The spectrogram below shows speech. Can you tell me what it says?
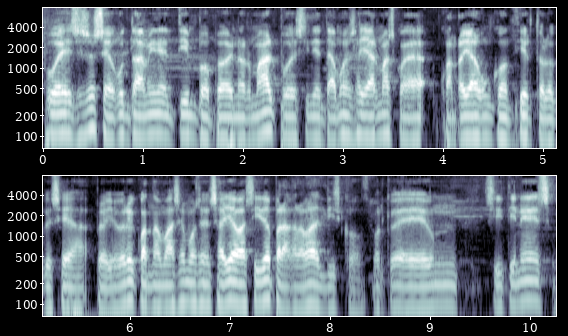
Pues eso según también el tiempo, pero es normal, pues intentamos ensayar más cuando, hay algún concierto o lo que sea. Pero yo creo que cuando más hemos ensayado ha sido para grabar el disco, porque un, si tienes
